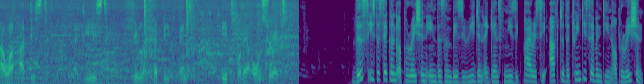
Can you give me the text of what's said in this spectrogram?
our artists at least happy and eat for their own sweat. This is the second operation in the Zambezi region against music piracy after the 2017 operation.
